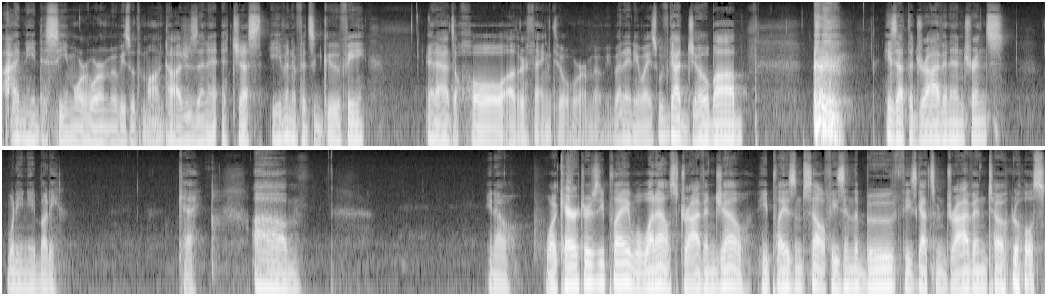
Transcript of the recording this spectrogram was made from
I need to see more horror movies with montages in it. It just even if it's goofy, it adds a whole other thing to a horror movie. But anyways, we've got Joe Bob. He's at the drive-in entrance. What do you need, buddy? Okay. Um you know, what characters he play? Well, what else? Drive-in Joe. He plays himself. He's in the booth. He's got some drive-in totals.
